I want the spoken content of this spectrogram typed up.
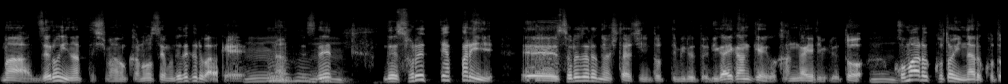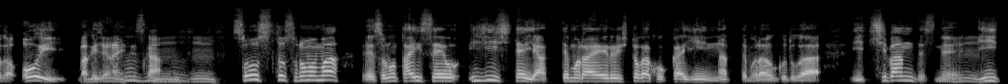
まあゼロになってしまう可能性も出てくるわけなんですね。でそれってやっぱり、えー、それぞれの人たちにとってみると利害関係を考えてみると、うん、困ることになることが多いわけじゃないですか。そうするとそのまま、えー、その体制を維持してやってもらえる人が国会議員になってもらうことが一番ですね、うん、いい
